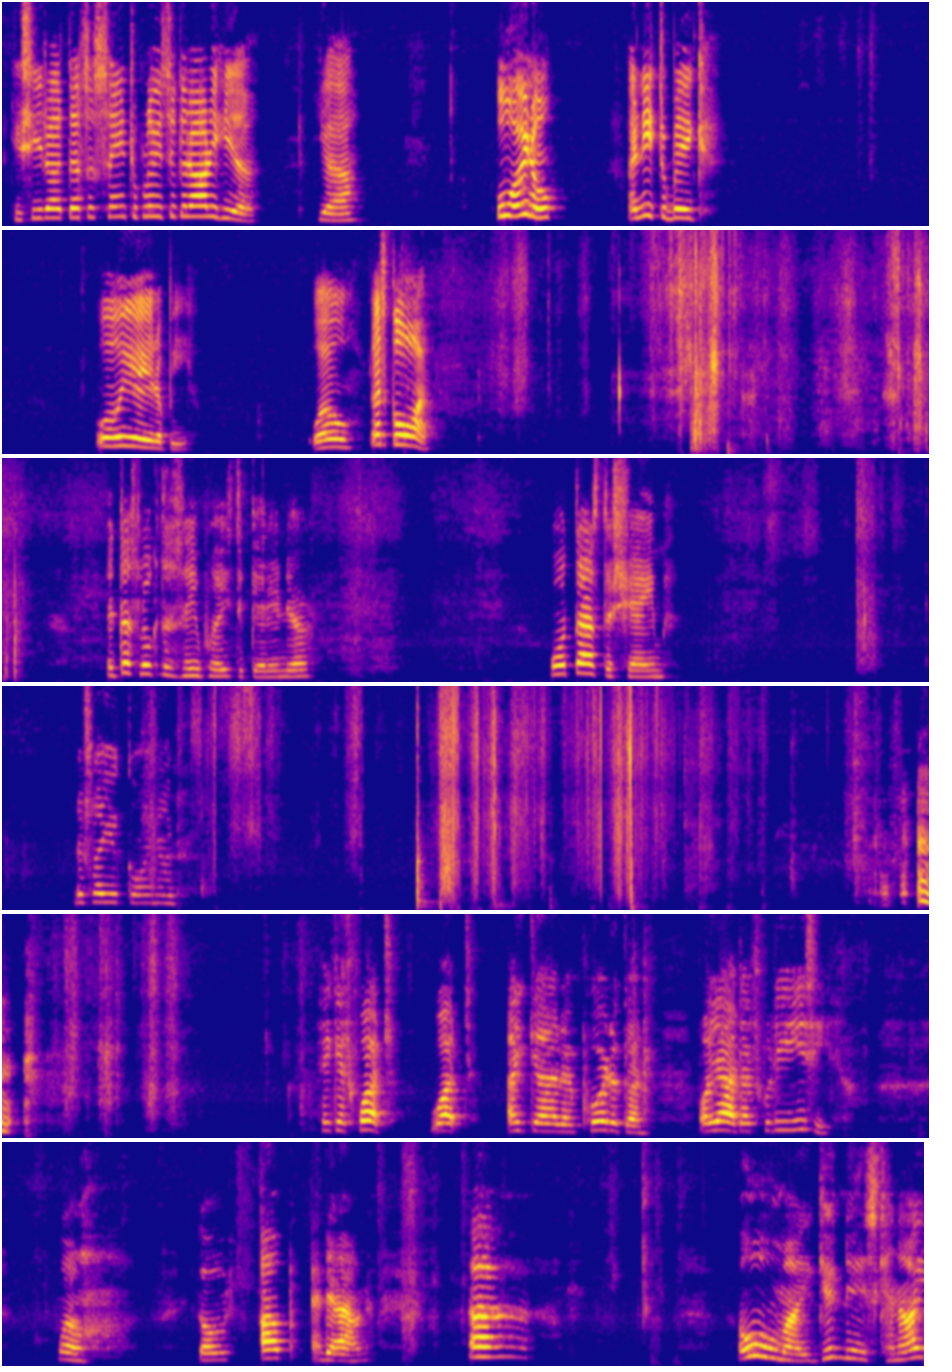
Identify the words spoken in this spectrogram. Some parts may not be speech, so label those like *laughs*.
You see that? That's the same place to get out of here. Yeah. Oh, I know. I need to bake. Well, yeah, it'll be. Well, let's go on. It does look the same place to get in there. Well, that's the shame. Looks like you're going on. Hey, guess what? What? I got a portal gun. Oh yeah, that's pretty easy. Well, goes up and down. Ah. Oh my goodness, can I?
